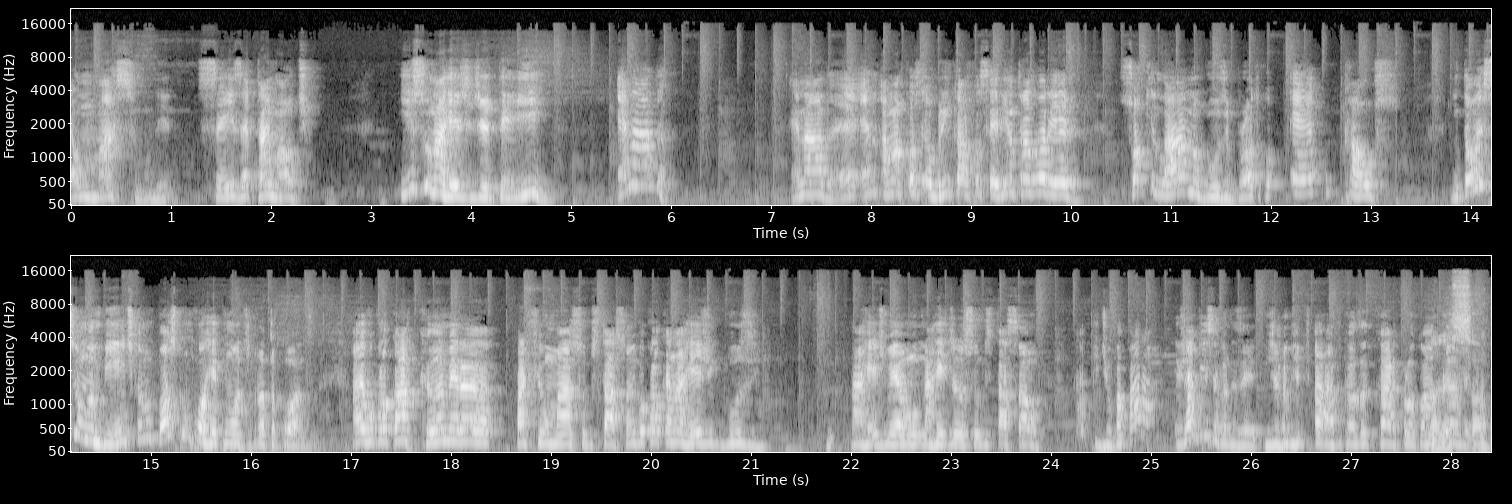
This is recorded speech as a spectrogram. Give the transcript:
é o máximo dele. 6 é timeout. Isso na rede de ETI é nada. É nada. É, é uma coisa, eu brinco, é uma coceirinha atrás da orelha. Só que lá no Guzi Protocol é o caos. Então esse é um ambiente que eu não posso concorrer com outros protocolos. Aí eu vou colocar uma câmera para filmar a subestação e vou colocar na rede GUSE, na rede 61, na rede da subestação. Cara, pediu para parar. Eu já vi isso acontecer. Já vi parar por causa do cara colocou uma Olha câmera. Só.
